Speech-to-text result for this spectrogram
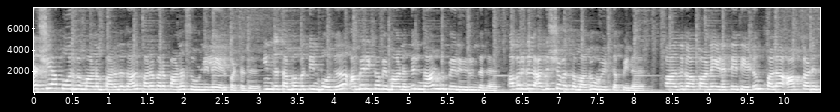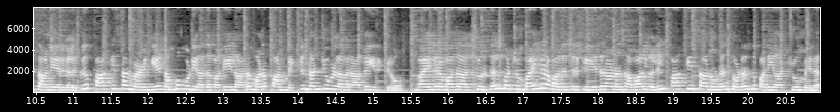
ரஷ்யா போர் விமானம் பறந்ததால் பரபரப்பான சூழ்நிலை ஏற்பட்டது. இந்த சம்பவத்தின் போது அமெரிக்க விமானத்தில் நான்கு பேர் இருந்தனர். அவர்கள் அதிர்ஷ்டவசமாக உயிர் தப்பினர். பாதுகாப்பான இடத்தை தேடும் பல ஆப்கானிஸ்தானியர்களுக்கு பாகிஸ்தான் வழங்கிய நம்ப முடியாத வகையிலான மனப்பான்மைக்கு நன்றி உள்ளவராக இருக்கிறோம். பயங்கரவாத அச்சுறுத்தல் மற்றும் பயங்கரவாதத்திற்கு எதிரான சவால்களில் பாகிஸ்தானுடன் தொடர்ந்து பணியாற்றுவோம் என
